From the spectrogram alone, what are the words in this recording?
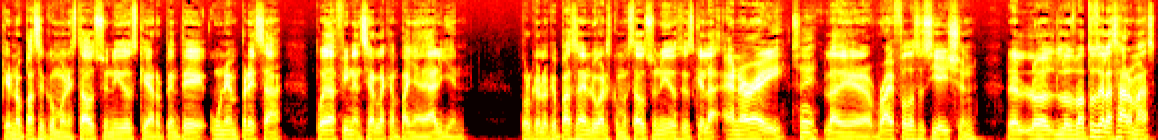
Que no pase como en Estados Unidos, que de repente una empresa pueda financiar la campaña de alguien. Porque lo que pasa en lugares como Estados Unidos es que la NRA, Sí. la de Rifle Association, los, los vatos de las armas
